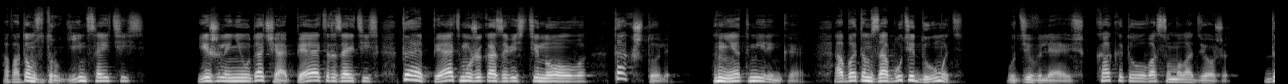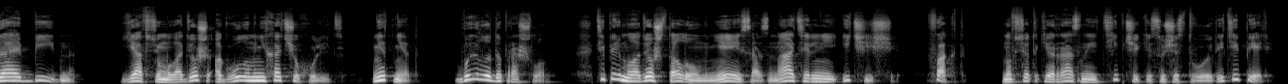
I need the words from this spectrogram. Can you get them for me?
А потом с другим сойтись? Ежели неудача, опять разойтись, да опять мужика завести нового. Так что ли? Нет, миленькая, об этом забудь и думать. Удивляюсь, как это у вас у молодежи. Да обидно. Я всю молодежь огулом не хочу хулить. Нет-нет, было да прошло. Теперь молодежь стала умнее, сознательней и чище. Факт. Но все-таки разные типчики существуют и теперь.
